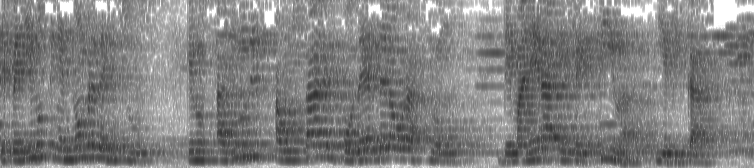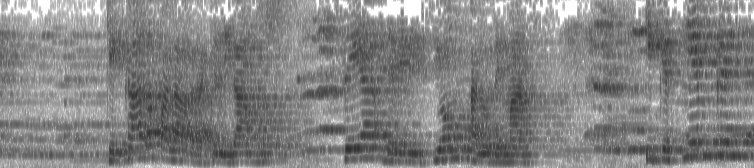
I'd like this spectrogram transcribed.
Te pedimos en el nombre de Jesús que nos ayudes a usar el poder de la oración de manera efectiva y eficaz. Que cada palabra que digamos sea de bendición a los demás y que siempre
